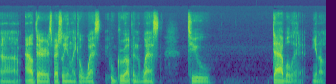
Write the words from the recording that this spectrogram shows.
um, out there, especially in like a West who grew up in the West, to dabble in it. You know,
